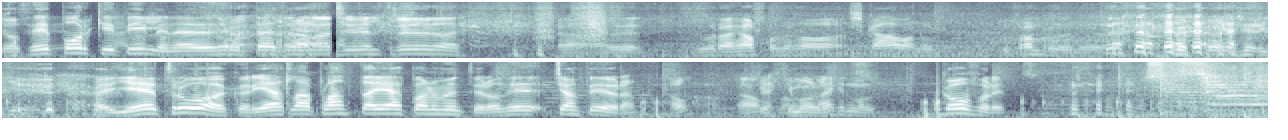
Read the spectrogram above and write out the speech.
Jó, þið borgið bílinn ef þið þetta er Þannig að þessi vel tröður það. Já, við, við vorum að hjálpa mér þá að skafa hann úr, ekki. Ég trú á ykkur, ég ætla að planta jeppanum undir og þið jumpið yfir hann. Já, já, ekki máli. Go for it.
